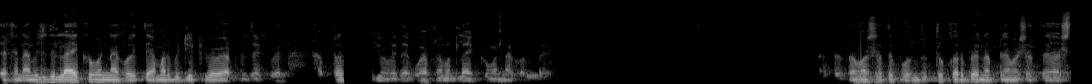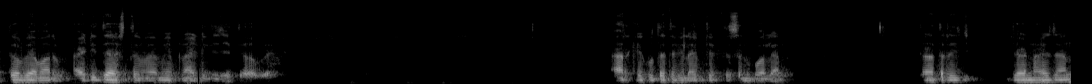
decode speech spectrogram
দেখেন, আমি যদি লাইক কমেন্ট না করি, তো আমার ভিডিও কীভাবে আপনি দেখবেন? আপনার কীভাবে দেখব? আপনি আমার লাইক কমেন্ট না করলে। আমার সাথে বন্ধুত্ব করবেন, আপনি আমার সাথে আসতে হবে, আমার আইডিতে আসতে হবে, আমি আপনার আইডিতে যেতে হবে। আর কে কোথা থেকে লাইভ দেখতেছেন বলেন। তাড়াতাড়ি জয়েন হয়ে যান।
